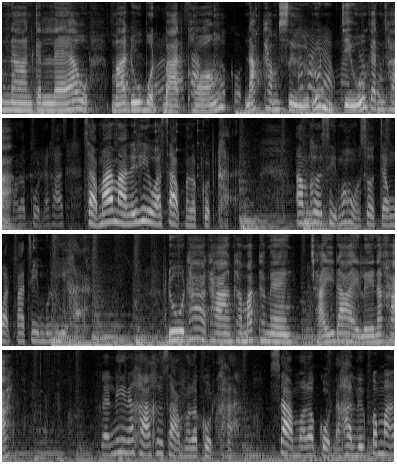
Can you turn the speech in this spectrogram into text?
ำนาญกันแล้ว มาดูบทบาทของนักทำสื่อรุ่นจิ๋วกันค่ะมรกตนะคะสามารถมาได้ที่วัดสับมรกตค่ะอำเภอศรีมโหสถจังหวัดปราจีนบุรีค่ะ ดูท่าทางธรรมัดทแมงใช้ได้เลยนะคะ และนี่นะคะคือสามมรกตค่ะสามมรกตนะคะ ลึกประมาณ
